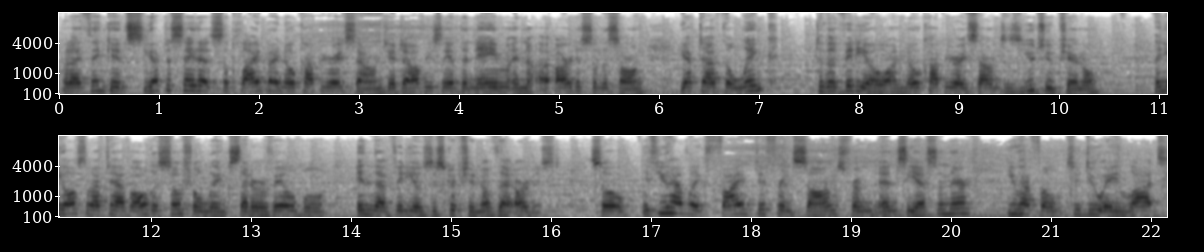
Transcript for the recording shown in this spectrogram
But I think it's you have to say that supplied by no copyright sounds. You have to obviously have the name and artist of the song. You have to have the link to the video on No Copyright Sounds' YouTube channel. Then you also have to have all the social links that are available in that video's description of that artist. So if you have like five different songs from NCS in there, you have to do a lot.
